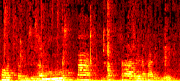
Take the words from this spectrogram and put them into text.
ทอดจนเหลืองน่ารับตาเลยนะคะเด็กๆ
